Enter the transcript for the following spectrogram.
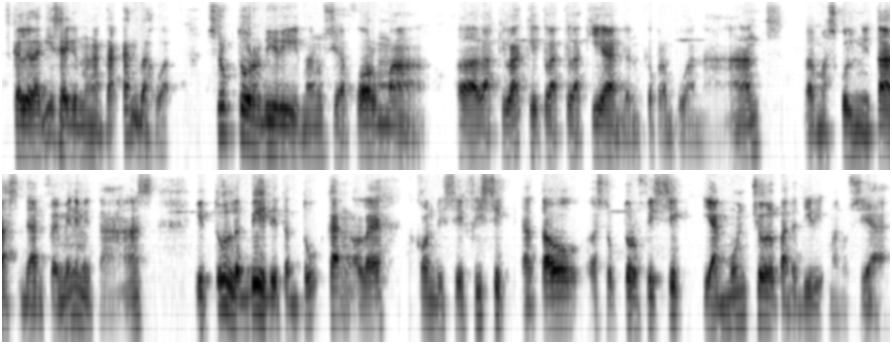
sekali lagi saya ingin mengatakan bahwa struktur diri manusia forma eh, laki-laki, kelaki-lakian dan keperempuanan, maskulinitas dan femininitas itu lebih ditentukan oleh kondisi fisik atau struktur fisik yang muncul pada diri manusia.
